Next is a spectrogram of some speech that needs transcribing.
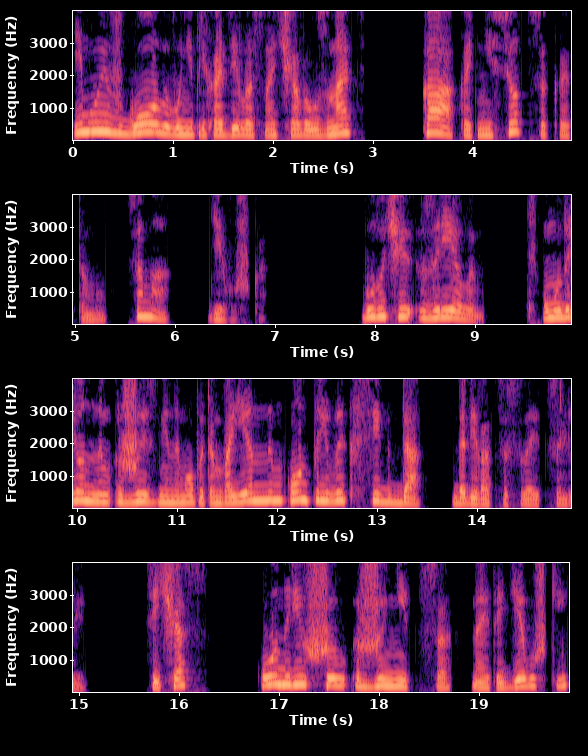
ему и в голову не приходило сначала узнать, как отнесется к этому сама девушка. Будучи зрелым, умудренным жизненным опытом военным, он привык всегда добиваться своей цели. Сейчас он решил жениться на этой девушке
